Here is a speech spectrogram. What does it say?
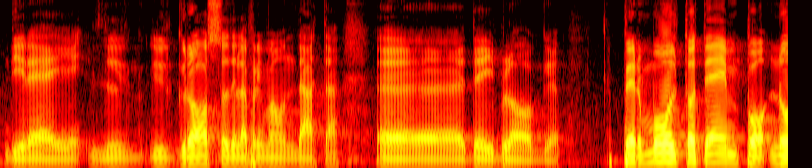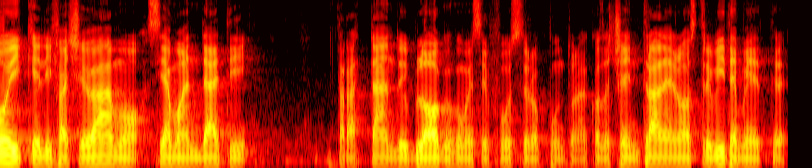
direi, il, il grosso della prima ondata eh, dei blog. Per molto tempo noi che li facevamo siamo andati trattando i blog come se fossero appunto una cosa centrale nelle nostre vite, mentre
